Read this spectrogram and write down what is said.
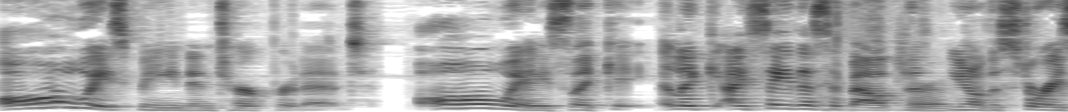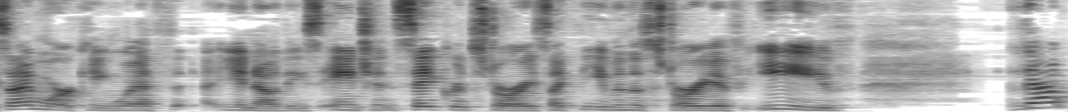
always being interpreted. Always. Like like i say this about the, you know the stories i'm working with you know these ancient sacred stories like even the story of eve that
